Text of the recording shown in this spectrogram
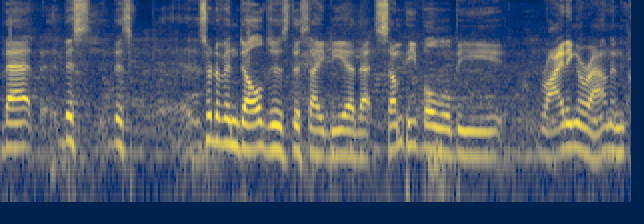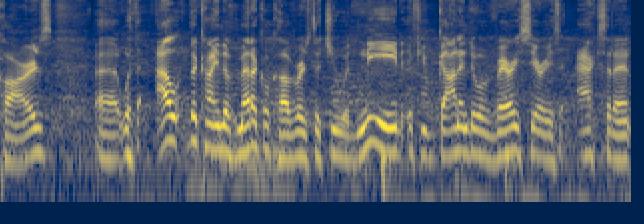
that this this uh, sort of indulges this idea that some people will be riding around in cars uh, without the kind of medical coverage that you would need if you got into a very serious accident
